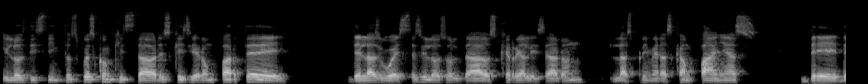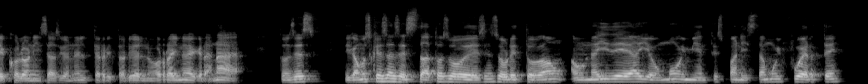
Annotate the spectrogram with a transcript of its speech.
y los distintos pues conquistadores que hicieron parte de, de las huestes y los soldados que realizaron las primeras campañas de, colonización en el territorio del nuevo reino de Granada. Entonces, digamos que esas estatuas obedecen sobre todo a, una idea y a un movimiento hispanista muy fuerte,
